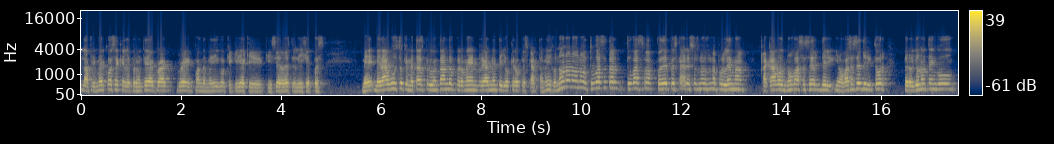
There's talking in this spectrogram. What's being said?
la primera cosa que le pregunté a Greg, Greg, cuando me dijo que quería que, que hiciera esto. Le dije, pues me, me, da gusto que me estás preguntando, pero man, realmente yo quiero pescar también. Dijo, no, no, no, no, tú vas a estar, tú vas a poder pescar, eso no es un problema. Acabo, no vas a ser, you know, vas a ser director, pero yo no tengo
